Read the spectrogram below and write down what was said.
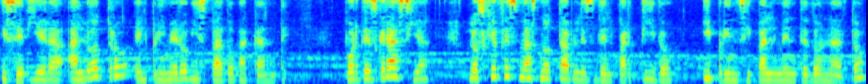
y se diera al otro el primer obispado vacante. Por desgracia, los jefes más notables del partido, y principalmente Donato,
